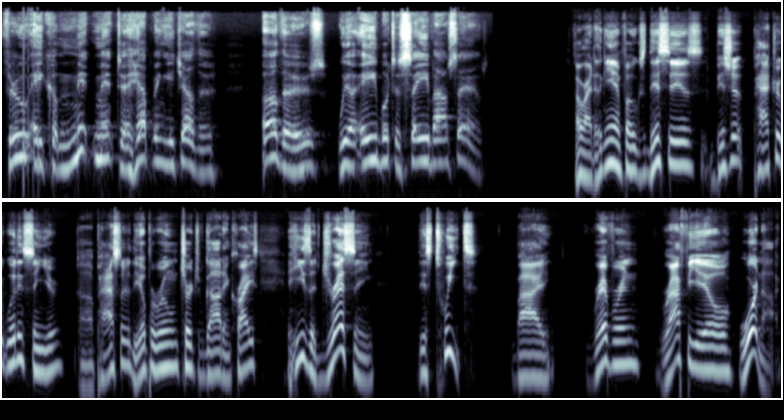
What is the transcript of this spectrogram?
through a commitment to helping each other, others, we are able to save ourselves. All right, again, folks, this is Bishop Patrick Wooden Sr., uh, pastor, the Upper Room Church of God in Christ. And he's addressing this tweet by Reverend Raphael Warnock.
